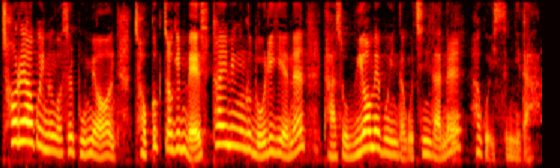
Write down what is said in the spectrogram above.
철회하고 있는 것을 보면 적극적인 매수 타이밍으로 노리기에는 다소 위험해 보인다고 진단을 하고 있습니다.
